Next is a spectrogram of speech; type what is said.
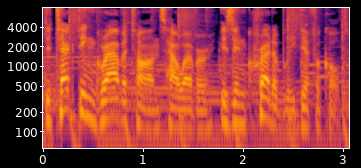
Detecting gravitons, however, is incredibly difficult.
